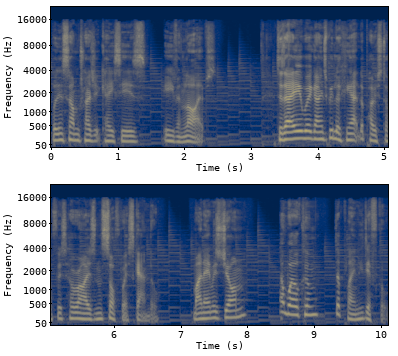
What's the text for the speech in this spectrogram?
but in some tragic cases, even lives. Today, we're going to be looking at the Post Office Horizon software scandal. My name is John, and welcome to Plainly Difficult.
